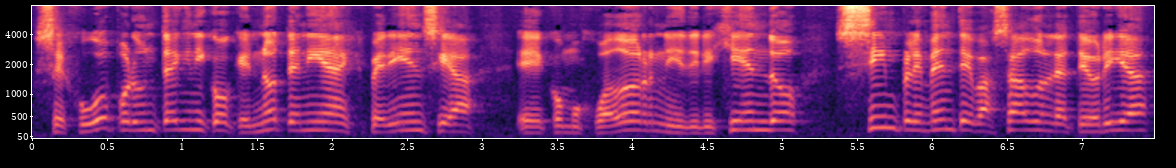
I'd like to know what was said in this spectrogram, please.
se jugó por un técnico que no tenía experiencia eh, como jugador ni dirigiendo, simplemente basado en la teoría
